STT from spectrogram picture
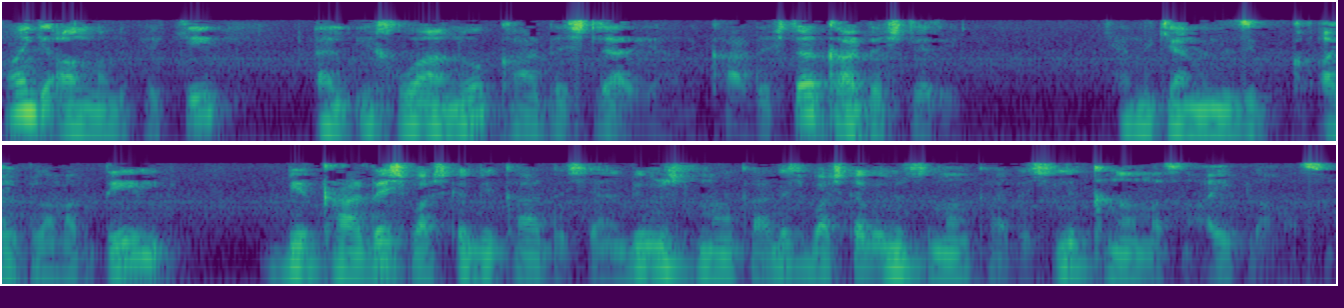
Hangi anlamda peki? El ihvanu kardeşler yani. Kardeşler kardeşleri. Kendi kendinizi ayıplamak değil. Bir kardeş başka bir kardeş yani bir Müslüman kardeş başka bir Müslüman kardeşini kınamasın, ayıplamasın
